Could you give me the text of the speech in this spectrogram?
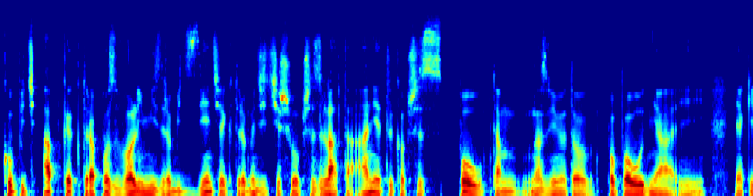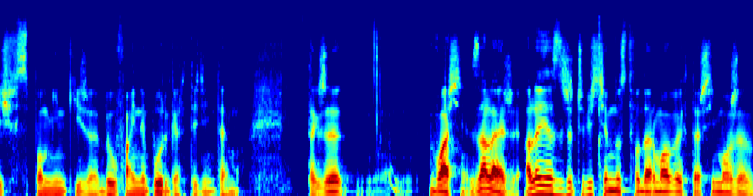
kupić apkę, która pozwoli mi zrobić zdjęcie, które będzie cieszyło przez lata, a nie tylko przez pół, tam nazwijmy to popołudnia i jakieś wspominki, że był fajny burger tydzień temu. Także właśnie, zależy, ale jest rzeczywiście mnóstwo darmowych też i może,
